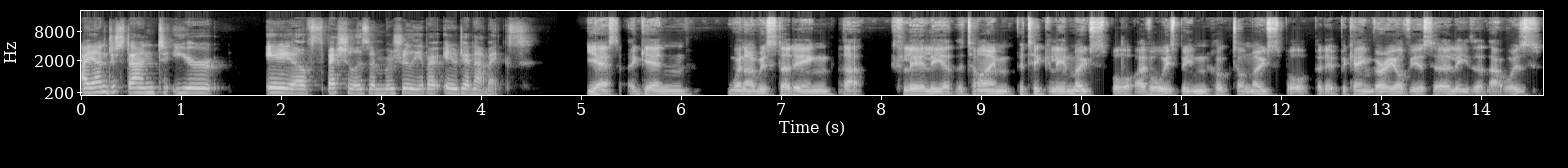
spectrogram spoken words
I understand your area of specialism was really about aerodynamics. Yes, again, when I was studying that clearly at the time, particularly in motorsport, I've always been hooked on motorsport, but it became very obvious early that that was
